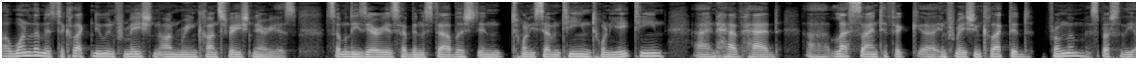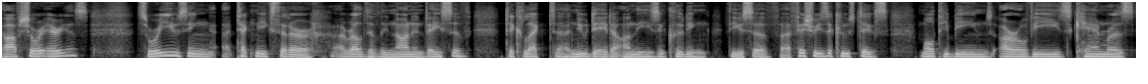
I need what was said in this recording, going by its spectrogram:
uh, one of them is to collect new information on marine conservation areas. Some of these areas have been established in 2017, 2018, uh, and have had uh, less scientific uh, information collected from them, especially the offshore areas. So we're using uh, techniques that are uh, relatively non invasive to collect new data on these, including the use of fisheries acoustics, multi beams, ROVs, cameras,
